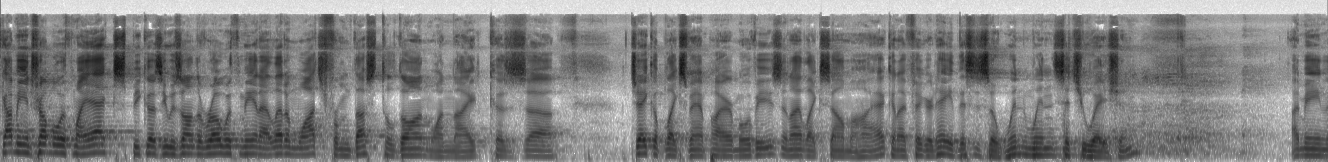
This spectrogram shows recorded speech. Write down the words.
Got me in trouble with my ex because he was on the road with me and I let him watch From Dusk Till Dawn one night because uh, Jacob likes vampire movies and I like Salma Hayek and I figured, hey, this is a win-win situation. I mean,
